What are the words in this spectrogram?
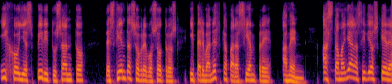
Hijo y Espíritu Santo, descienda sobre vosotros y permanezca para siempre. Amén. Hasta mañana si Dios quiere,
